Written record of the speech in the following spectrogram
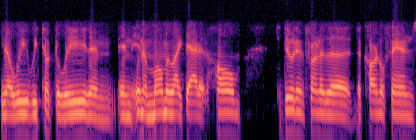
you know we we took the lead and in in a moment like that at home to do it in front of the the Cardinal fans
